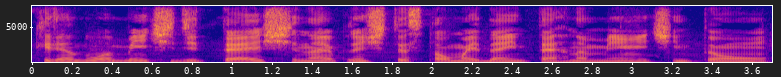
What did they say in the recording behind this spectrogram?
criando um ambiente de teste, né, pra gente testar uma ideia internamente, então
